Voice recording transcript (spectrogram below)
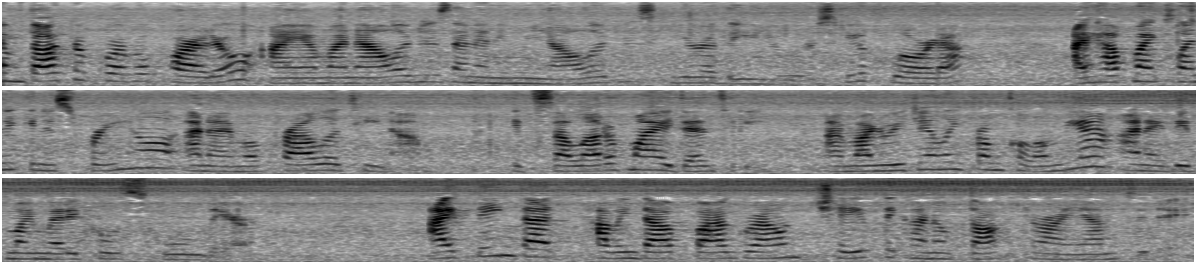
am Dr. Cuervo Pardo. I am an allergist and an immunologist here at the University of Florida. I have my clinic in Spring Hill and I'm a proud Latina. It's a lot of my identity. I'm originally from Colombia and I did my medical school there. I think that having that background shaped the kind of doctor I am today.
